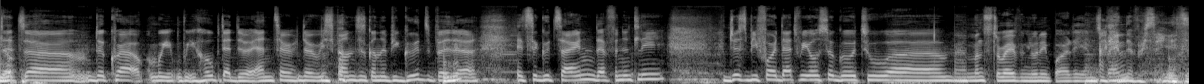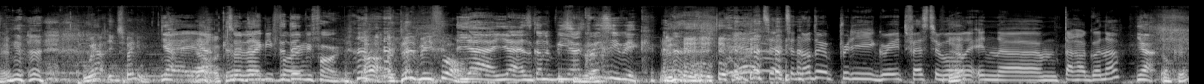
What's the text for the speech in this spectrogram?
that uh, the crowd. We, we hope that the answer, the response is going to be good, but uh, it's a good sign definitely. Just before that, we also go to. Uh, Uh, Monster Raving Looney Party in Spain. I Spain. can never say it. Okay. Where in Spain? Yeah, Yeah, yeah. yeah. Okay. So The day like the day before. ah, a day before. yeah, yeah. It's gonna be This a is a- crazy week. yeah, it's, a, it's another pretty great festival Yeah. in um, Tarragona. yeah. Okay.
